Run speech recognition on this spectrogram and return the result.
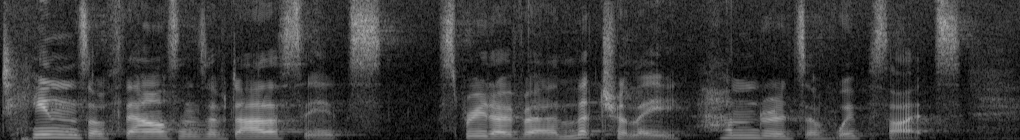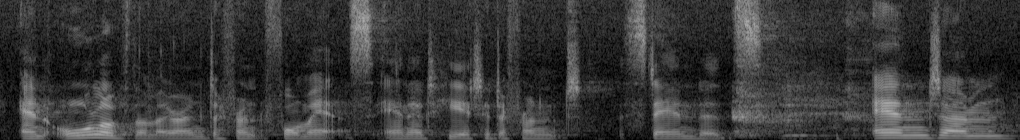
tens of thousands of data sets spread over literally hundreds of websites and all of them are in different formats and adhere to different standards. And um,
